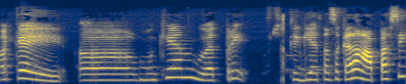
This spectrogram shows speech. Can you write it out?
Oke okay, uh, eh, mungkin buat Pri kegiatan sekarang apa sih?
